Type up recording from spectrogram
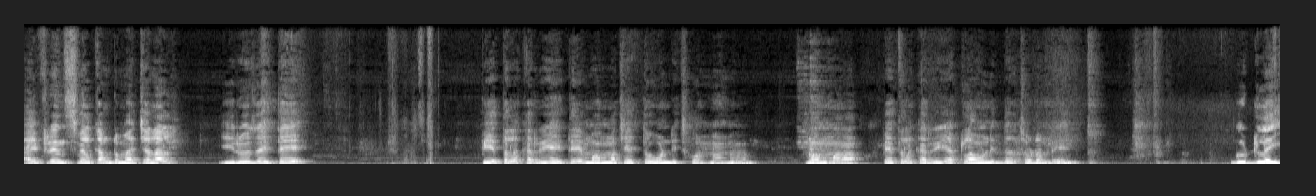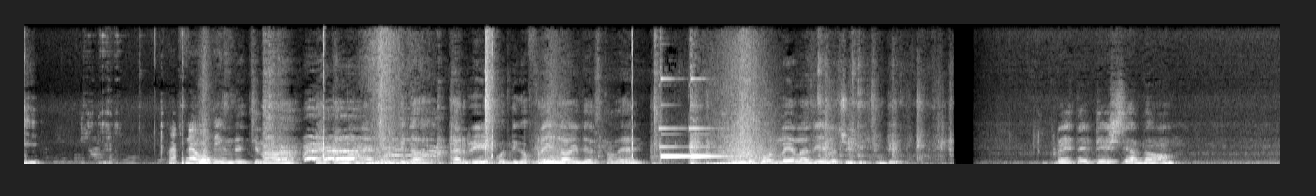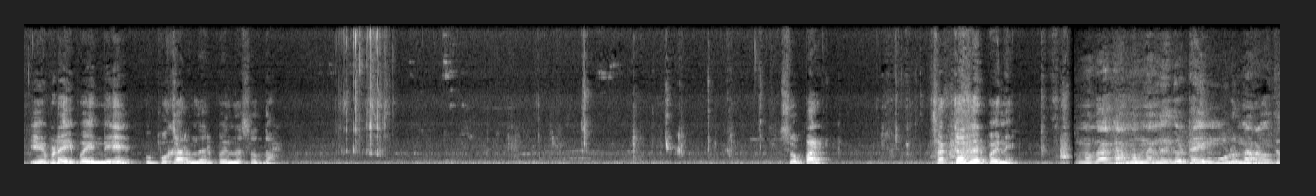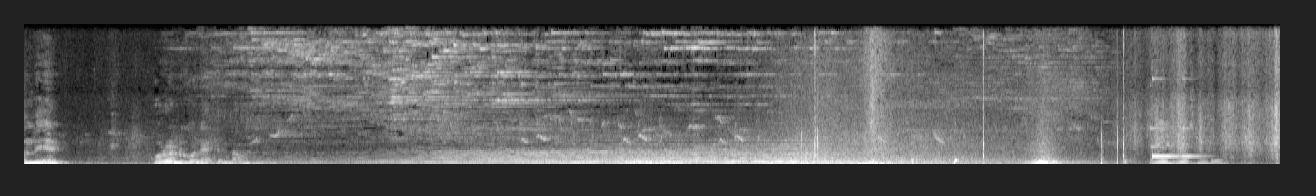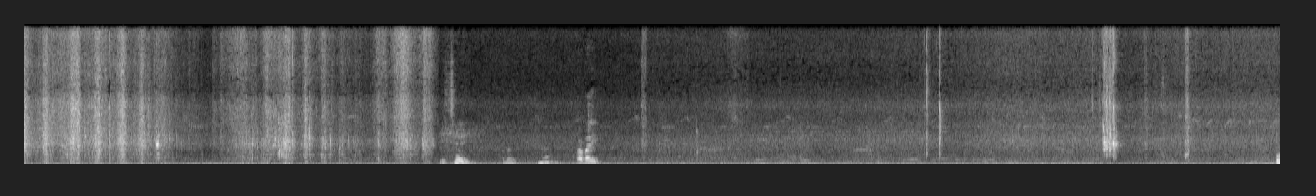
Hi friends welcome to my channel ఈరోజు అయితే పీతల కర్రీ అయితే మా అమ్మ చేత్తో వండించుకుంటున్నాను. మా అమ్మ పీతల కర్రీ ఎట్లా వండిద్దో చూడండి. గుడ్లు అయ్యి నేను తెచ్చిన పీతల్లోనే కొద్దిగా కర్రీ కొద్దిగా ఫ్రై లాగా చేస్తుంది. రెండు కూరలు ఎలా చేయాలో చూపించింది. ఇప్పుడైతే టేస్ట్ చేద్దాం. ఎప్పుడు అయిపోయింది ఉప్పు కారం సరిపోయిందో చూద్దాం. సూపర్. చక్కగా సరిపోయినాయి. ఉన్న దాకా అన్నం తినలేదు టైం మూడున్నర అవుతుంది. కూర వండుకొనే తిన్నామండి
